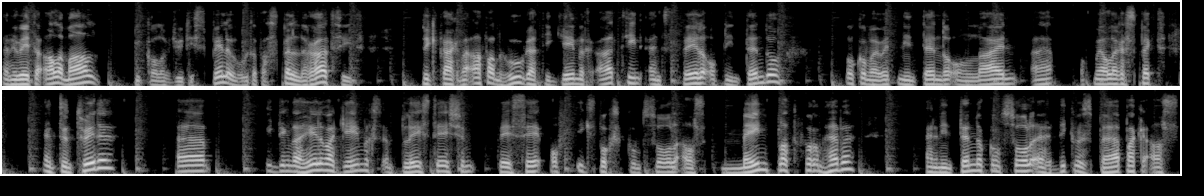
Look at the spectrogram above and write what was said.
En we weten allemaal, die Call of Duty spelen, hoe dat, dat spel eruit ziet. Dus ik vraag me af van hoe gaat die game eruit zien en spelen op Nintendo. Ook omdat we weten Nintendo Online, eh, met alle respect. En ten tweede, eh, ik denk dat heel wat gamers een PlayStation, PC of Xbox console als main platform hebben. En een Nintendo console er dikwijls bij pakken als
